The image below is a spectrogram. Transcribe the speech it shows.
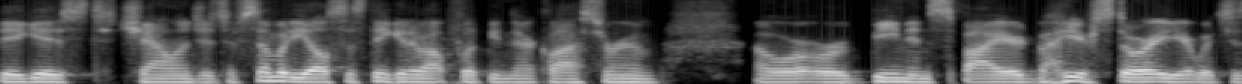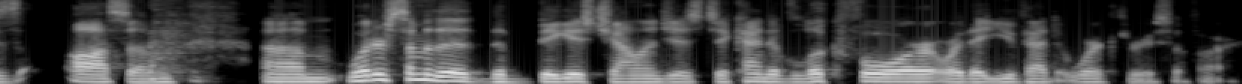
biggest challenges if somebody else is thinking about flipping their classroom or, or being inspired by your story here which is awesome um, what are some of the the biggest challenges to kind of look for or that you've had to work through so far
